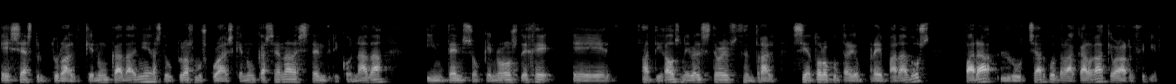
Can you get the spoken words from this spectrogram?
eh, sea estructural, que nunca dañe las estructuras musculares, que nunca sea nada excéntrico, nada intenso, que no los deje eh, fatigados a nivel sistema central, sino todo lo contrario, preparados para luchar contra la carga que van a recibir.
